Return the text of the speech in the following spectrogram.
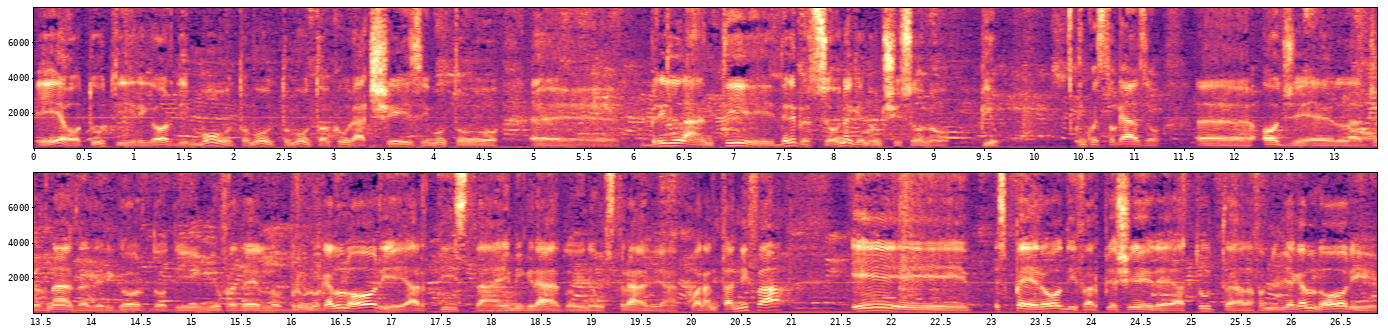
e ho tutti i ricordi molto molto molto ancora accesi, molto eh, brillanti delle persone che non ci sono più. In questo caso eh, oggi è la giornata di ricordo di mio fratello Bruno Callori, artista emigrato in Australia 40 anni fa e spero di far piacere a tutta la famiglia Callori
